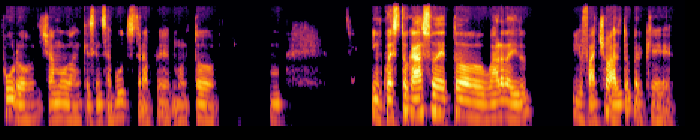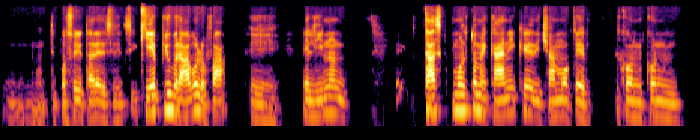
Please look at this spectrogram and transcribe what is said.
puro, diciamo anche senza bootstrap, molto... In questo caso ho detto, guarda, io, io faccio altro perché non ti posso aiutare. Chi è più bravo lo fa e, e lì non, task molto meccaniche, diciamo che con, con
